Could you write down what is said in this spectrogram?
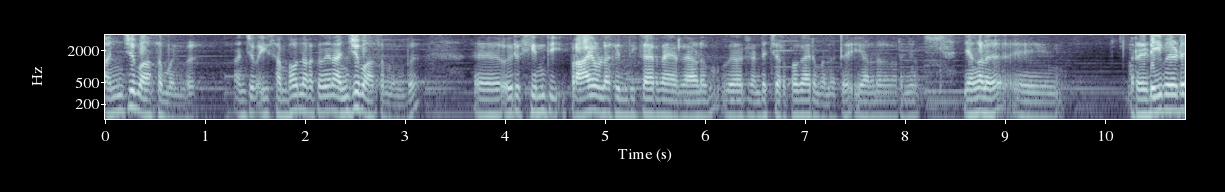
അഞ്ച് മാസം മുൻപ് അഞ്ച് ഈ സംഭവം നടക്കുന്നതിന് അഞ്ച് മാസം മുൻപ് ഒരു ഹിന്ദി പ്രായമുള്ള ഹിന്ദിക്കാരനായ ഒരാളും രണ്ട് ചെറുപ്പക്കാരും വന്നിട്ട് ഇയാളോട് പറഞ്ഞു ഞങ്ങൾ റെഡിമെയ്ഡ്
